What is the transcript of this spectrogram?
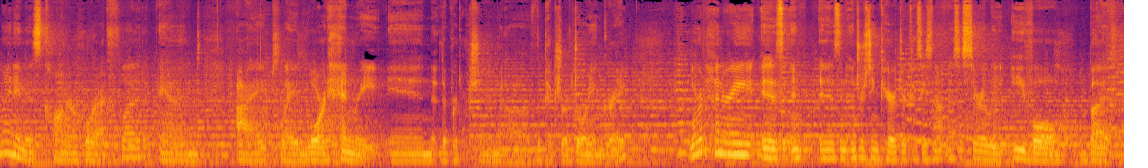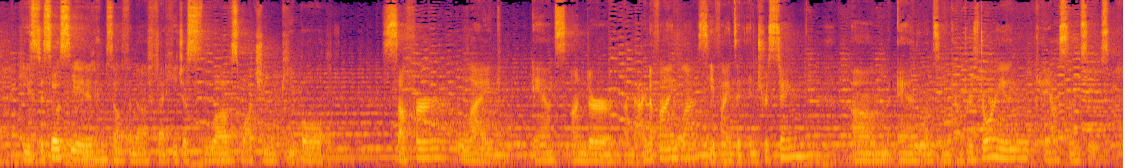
My name is Conner Horak Flood, and I play Lord Henry in the production of The Picture of Dorian Gray. Lord Henry is an, is an interesting character because he's not necessarily evil, but he's dissociated himself enough that he just loves watching people suffer like ants under a magnifying glass. He finds it interesting, um, and once he encounters Dorian, chaos ensues.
